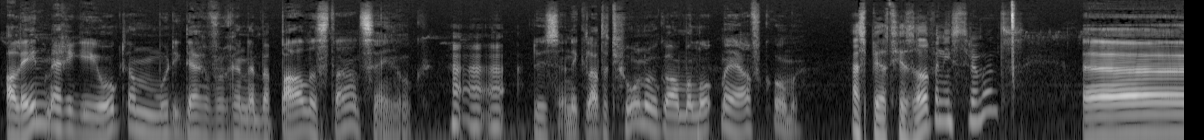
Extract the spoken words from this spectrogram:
Alleen merk ik ook, dan moet ik daarvoor in een bepaalde staat zijn ook. Dus, en ik laat het gewoon ook allemaal op mij afkomen. En speelt je zelf een instrument? Eh,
